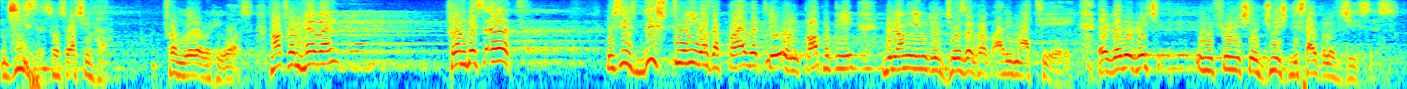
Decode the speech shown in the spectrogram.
Jesus was watching her from wherever he was. Not from heaven, from this earth. You see, this tomb was a privately owned property belonging to Joseph of Arimathea, a very rich, influential Jewish disciple of Jesus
